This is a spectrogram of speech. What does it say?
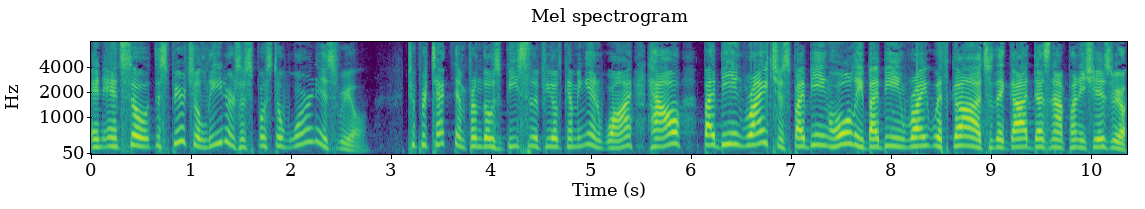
And, and so the spiritual leaders are supposed to warn Israel to protect them from those beasts of the field coming in. Why? How? By being righteous, by being holy, by being right with God, so that God does not punish Israel.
